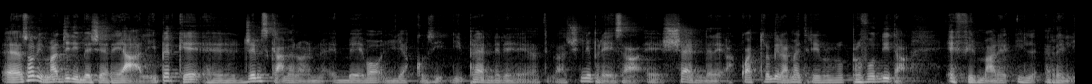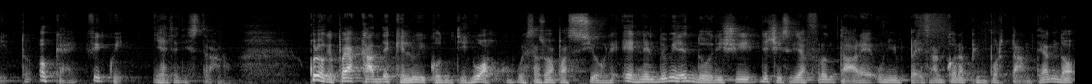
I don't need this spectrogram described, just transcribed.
eh, sono immagini invece reali perché eh, James Cameron ebbe voglia così di prendere la cinepresa e scendere a 4000 metri di profondità e filmare il relitto. Ok, fin qui niente di strano. Quello che poi accadde è che lui continuò con questa sua passione e nel 2012 decise di affrontare un'impresa ancora più importante. Andò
